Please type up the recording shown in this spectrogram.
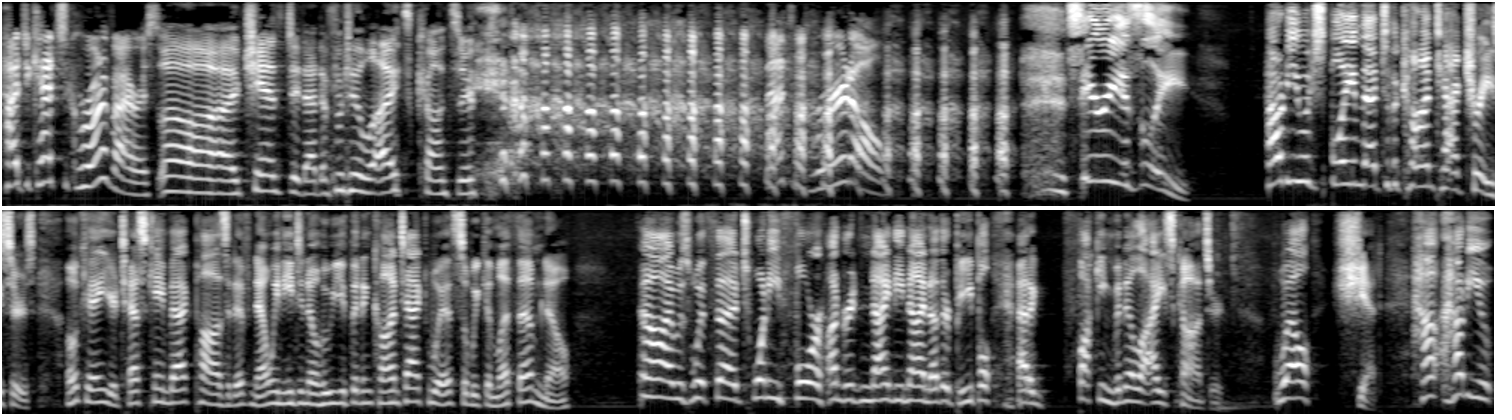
How'd you catch the coronavirus? Oh, I chanced it at a Vanilla Ice concert. That's brutal. Seriously. How do you explain that to the contact tracers? Okay, your test came back positive. Now we need to know who you've been in contact with so we can let them know. Oh, I was with uh, 2,499 other people at a fucking Vanilla Ice concert. Well, shit. How, how do you.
